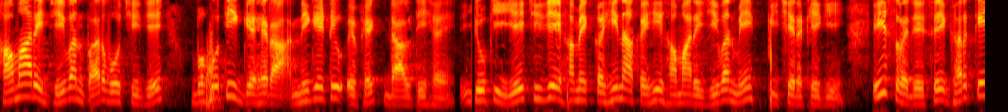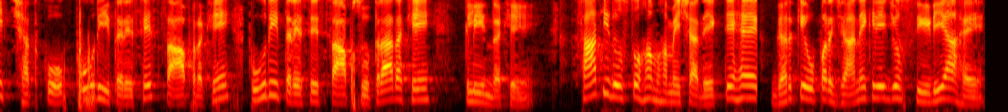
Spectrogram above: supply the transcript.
हमारे जीवन पर वो चीज़ें बहुत ही गहरा निगेटिव इफ़ेक्ट डालती है। क्योंकि ये चीज़ें हमें कहीं ना कहीं हमारे जीवन में पीछे रखेगी। इस वजह से घर के छत को पूरी तरह से साफ़ रखें, पूरी तरह से साफ़ सुथरा रखें क्लीन रखें। साथ ही दोस्तों, हम हमेशा देखते हैं घर के ऊपर जाने के लिए जो सीढ़ियाँ हैं,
